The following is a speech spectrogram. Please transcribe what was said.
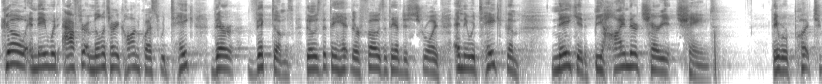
go and they would, after a military conquest, would take their victims, those that they hit, their foes that they have destroyed, and they would take them naked behind their chariot chained. They were put to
